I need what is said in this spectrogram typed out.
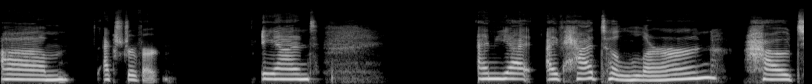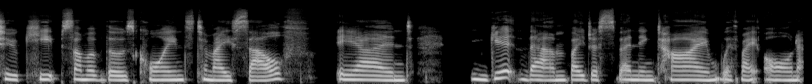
Um, extrovert. And and yet I've had to learn how to keep some of those coins to myself and get them by just spending time with my own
